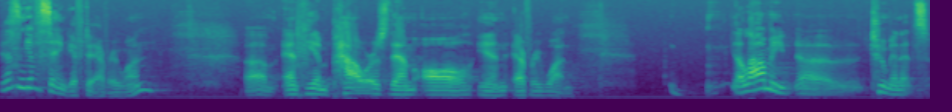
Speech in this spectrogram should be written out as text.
He doesn't give the same gift to everyone um, and he empowers them all in every one. Allow me uh, two minutes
